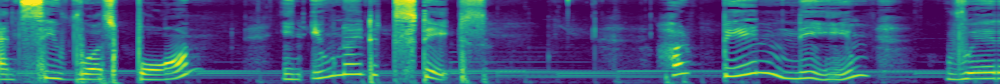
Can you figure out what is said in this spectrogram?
and she was born in United States. Her pen name were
